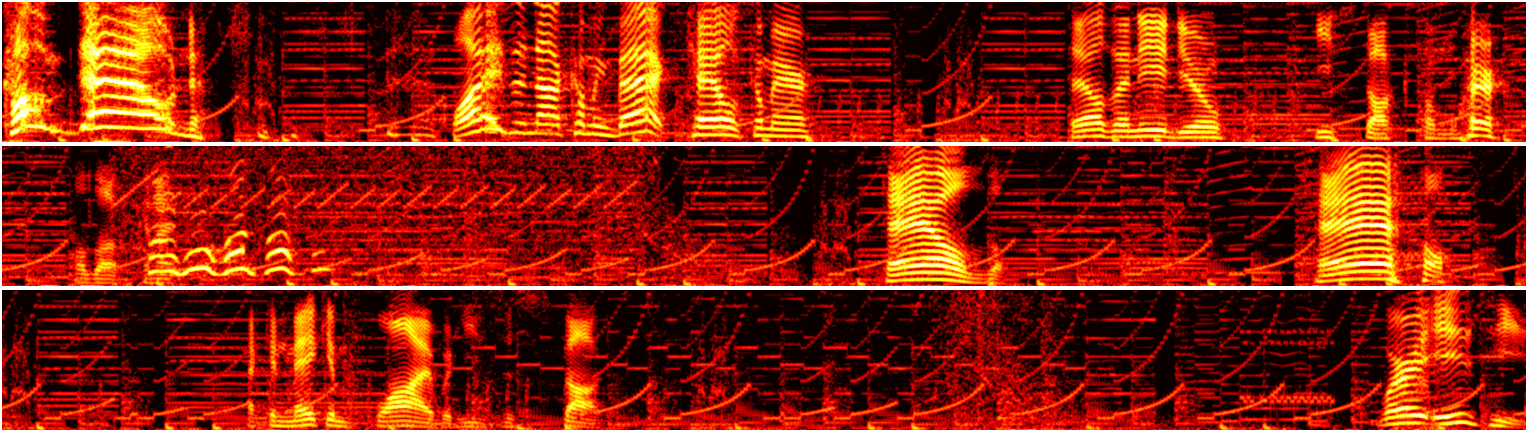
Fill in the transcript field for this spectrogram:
Come down! Why is it not coming back? Tails, come here. Tails, I need you. He's stuck somewhere. Hold up. Tails! Tails! I can make him fly, but he's just stuck. Where is he?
